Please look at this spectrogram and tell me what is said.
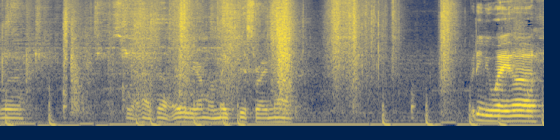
But, uh, what I had done earlier. I'm gonna make this right now. But anyway, uh,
